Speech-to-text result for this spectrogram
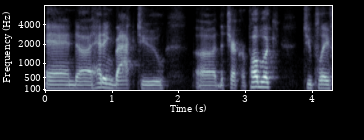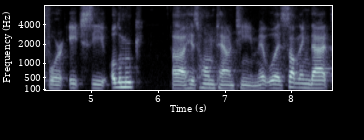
and uh, heading back to uh, the Czech Republic to play for HC Olomouc, uh, his hometown team. It was something that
